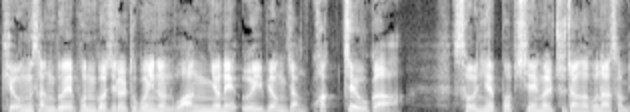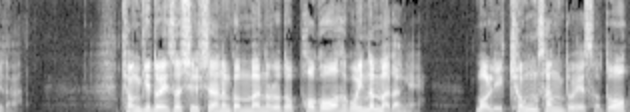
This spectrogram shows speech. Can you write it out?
경상도에 본거지를 두고 있는 왕년의 의병장 곽재우가 선예법 시행을 주장하고 나섭니다. 경기도에서 실시하는 것만으로도 버거워하고 있는 마당에 멀리 경상도에서도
